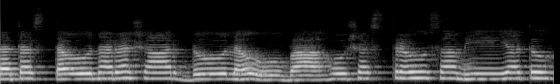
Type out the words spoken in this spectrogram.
ततस्तौ नरशार्दूलौ बाहुशस्त्रौ समीयतुः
